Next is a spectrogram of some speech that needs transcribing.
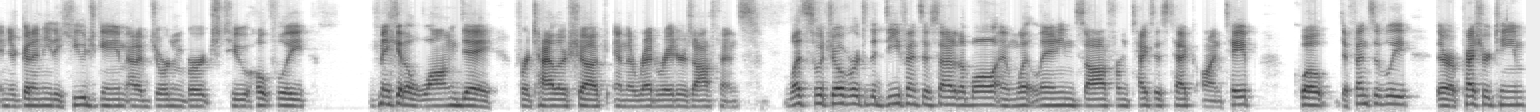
And you're going to need a huge game out of Jordan Burch to hopefully make it a long day for Tyler Shough and the Red Raiders offense. Let's switch over to the defensive side of the ball and what Lanning saw from Texas Tech on tape. Quote, defensively, they're a pressure team,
